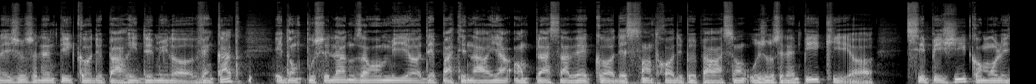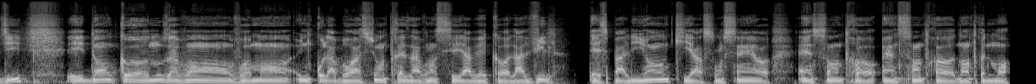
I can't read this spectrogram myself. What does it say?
les Jeux Olympiques de Paris 2024 et donc pour cela nous avons mis des partenariats en place avec des centres de préparation aux Jeux Olympiques qui CPJ comme on le dit et donc euh, nous avons vraiment une collaboration très avancée avec euh, la ville d'Espalion qui a son sein euh, un centre un centre euh, d'entraînement.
